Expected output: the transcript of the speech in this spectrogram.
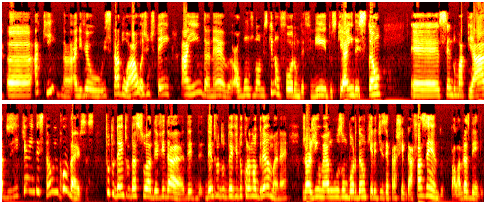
Uh, aqui, a nível estadual, a gente tem ainda né, alguns nomes que não foram definidos, que ainda estão é, sendo mapeados e que ainda estão em conversas. Tudo dentro da sua devida, de, dentro do devido cronograma, né? Jorginho Melo usa um bordão que ele diz é para chegar fazendo, palavras dele.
